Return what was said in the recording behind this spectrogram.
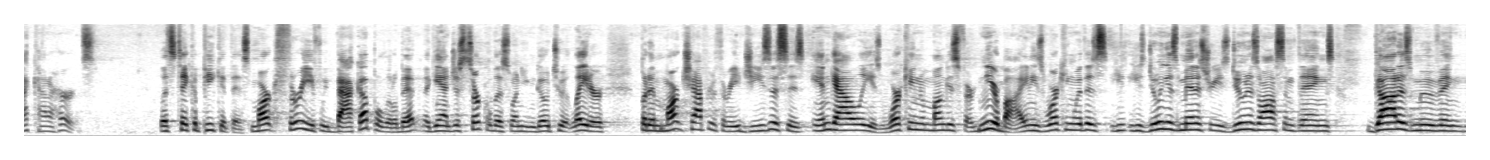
That kind of hurts. Let's take a peek at this. Mark 3, if we back up a little bit, again, just circle this one, you can go to it later. But in Mark chapter 3, Jesus is in Galilee, he's working among his, nearby, and he's working with his, he's doing his ministry, he's doing his awesome things. God is moving.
